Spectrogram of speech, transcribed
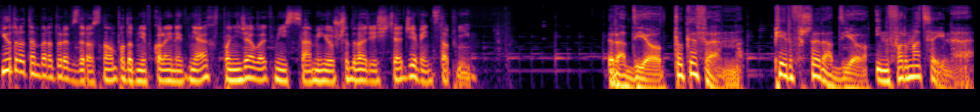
Jutro temperatury wzrosną, podobnie w kolejnych dniach, w poniedziałek miejscami już 29 stopni. Radio TOK FM. Pierwsze radio informacyjne.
